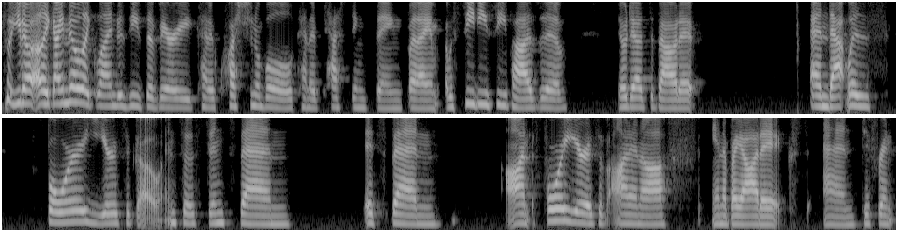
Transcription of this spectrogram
So, you know, like I know like Lyme disease is a very kind of questionable kind of testing thing, but I'm, I was CDC positive, no doubts about it. And that was four years ago. And so since then, it's been on four years of on and off antibiotics and different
